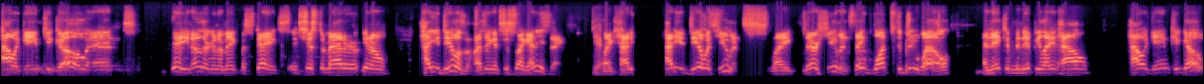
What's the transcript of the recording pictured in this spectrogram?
how a game can go. And yeah, you know they're going to make mistakes. It's just a matter of you know how you deal with them. I think it's just like anything. Yeah. Like how do you, how do you deal with humans? Like they're humans. They want to do well, and they can manipulate how how a game can go.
